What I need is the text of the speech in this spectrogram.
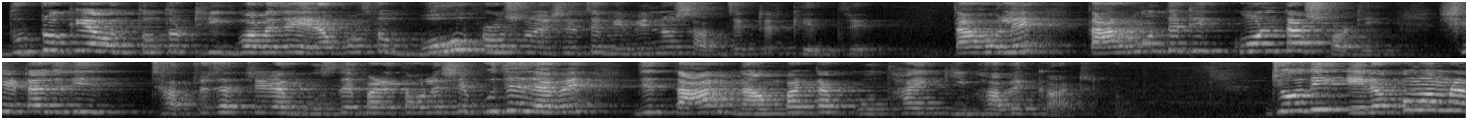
দুটোকে অন্তত ঠিক বলা যায়, এরকম তো বহু প্রশ্ন এসেছে বিভিন্ন সাবজেক্টের ক্ষেত্রে। তাহলে তার মধ্যে ঠিক কোনটা সঠিক? সেটা যদি ছাত্রছাত্রীরা বুঝতে পারে, তাহলে সে বুঝে যাবে যে তার নাম্বারটা কোথায়, কীভাবে কাটলো। যদি এরকম আমরা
